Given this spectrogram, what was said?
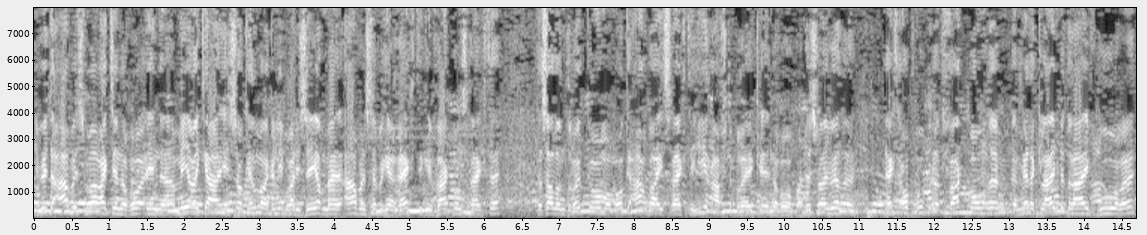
Je weet, de arbeidsmarkt in, in Amerika is ook helemaal geliberaliseerd. Maar arbeiders hebben geen rechten, geen vakbondsrechten. Er zal een druk komen om ook arbeidsrechten hier af te breken in Europa. Dus wij willen echt oproepen dat vakbonden, midden-kleinbedrijf, boeren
